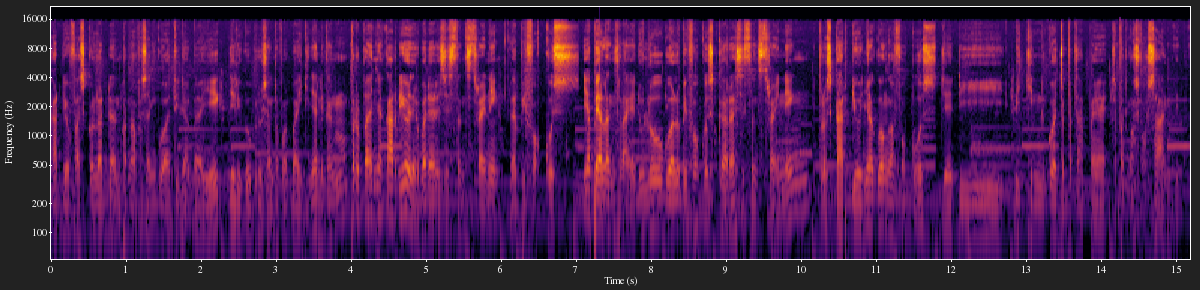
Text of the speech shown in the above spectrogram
Kardiovaskular dan pernafasan gue tidak baik Jadi gue berusaha untuk memperbaikinya dengan memperbanyak kardio daripada resistance training. Lebih fokus. Ya balance lah ya. Dulu gue lebih fokus ke resistance training Terus kardionya gue gak fokus Jadi bikin gue cepet capek Cepet ngos-ngosan gitu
